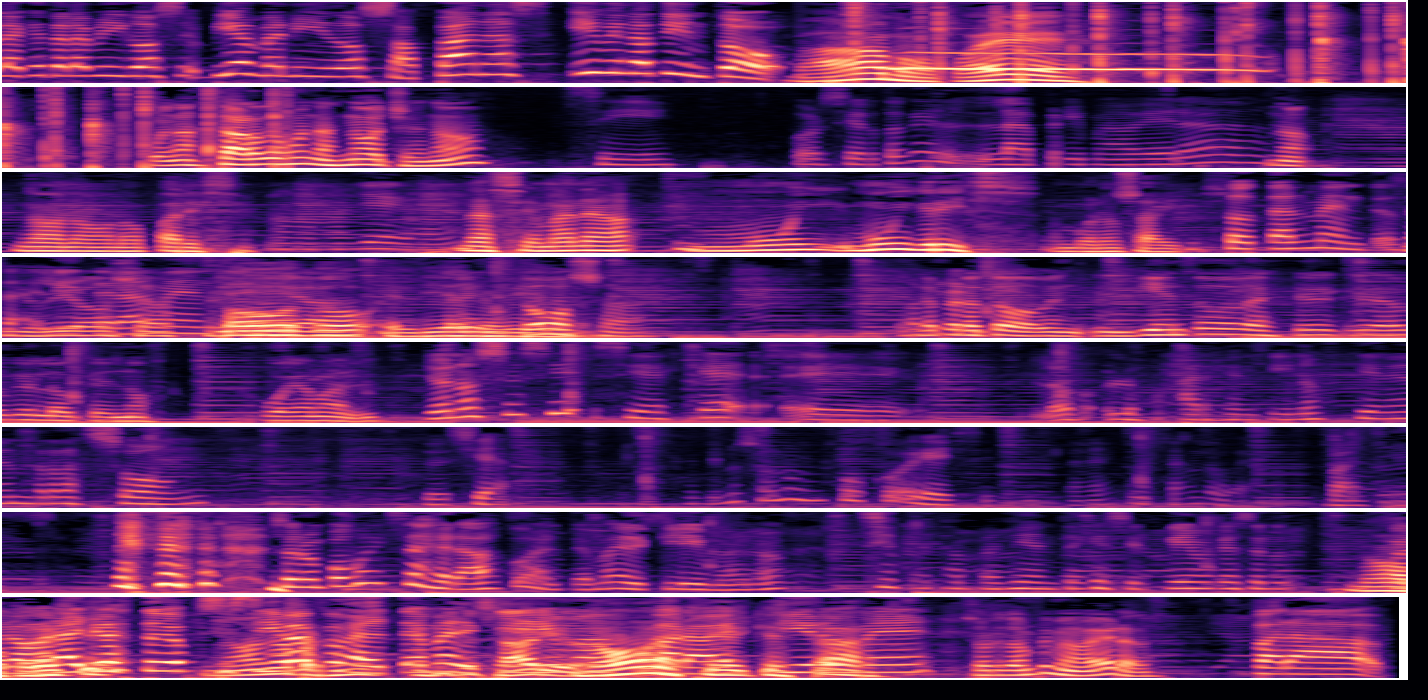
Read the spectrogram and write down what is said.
Hola, ¿qué tal amigos? Bienvenidos a Panas y Vino Tinto. Vamos, pues. Buenas tardes, buenas noches, ¿no? Sí, por cierto que la primavera No. No, no, no parece. no, no llega. ¿eh? Una semana muy, muy gris en Buenos Aires. Totalmente, o sea, Lluviosa, literalmente. fría, Todo el día ventosa. Horrible. Pero todo, el viento es que creo que lo que nos juega mal. Yo no sé si, si es que eh, los, los argentinos tienen razón. Yo decía, argentinos son un poco ese, si están escuchando, bueno, vayan. son un poco exagerados con el tema del clima, ¿no? Siempre están pendientes que si el clima, que si el... No, pero ahora es que- yo estoy obsesiva con es el tema del clima para vestirme, Sobre todo en primavera. para,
